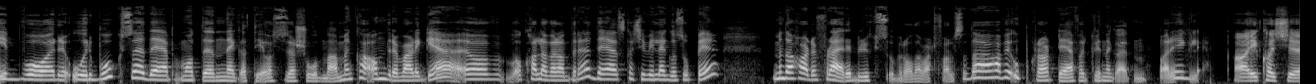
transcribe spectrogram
i vår ordbok så er det på en måte en negativ assosiasjon, da. Men hva andre velger å, å kalle hverandre, det skal ikke vi legge oss opp i. Men da har det flere bruksområder, i hvert fall. Så da har vi oppklart det for Kvinneguiden. Bare hyggelig. Ja, jeg kan ikke,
